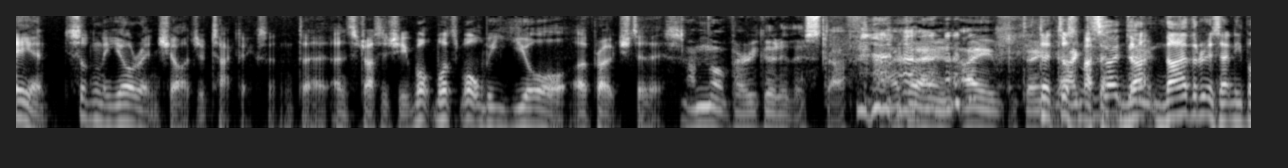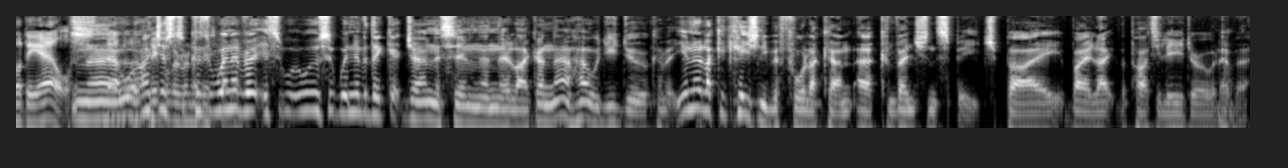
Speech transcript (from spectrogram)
Ian, suddenly you're in charge of tactics and uh, and strategy. What what what will be your approach to this? I'm not very good at this stuff. I don't. I don't. It doesn't I, matter. neither is anybody else. No, no I just because whenever it's whenever they get journalists in and they're like, "Oh no, how would you do a convention?" You know, like occasionally before like um, a convention speech by by like the party leader or whatever, mm.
